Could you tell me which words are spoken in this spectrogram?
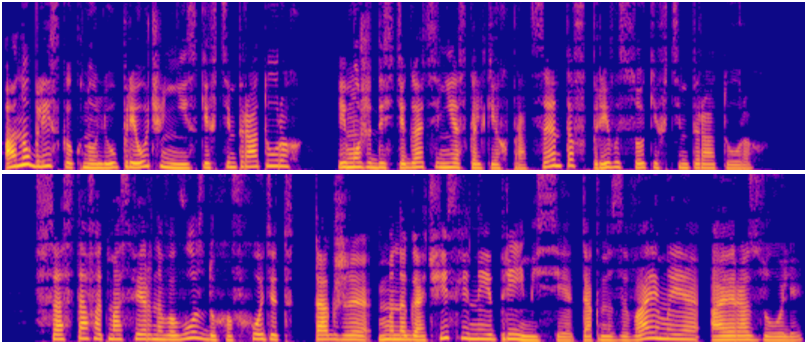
Оно близко к нулю при очень низких температурах и может достигать нескольких процентов при высоких температурах. В состав атмосферного воздуха входят также многочисленные примеси, так называемые аэрозоли.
